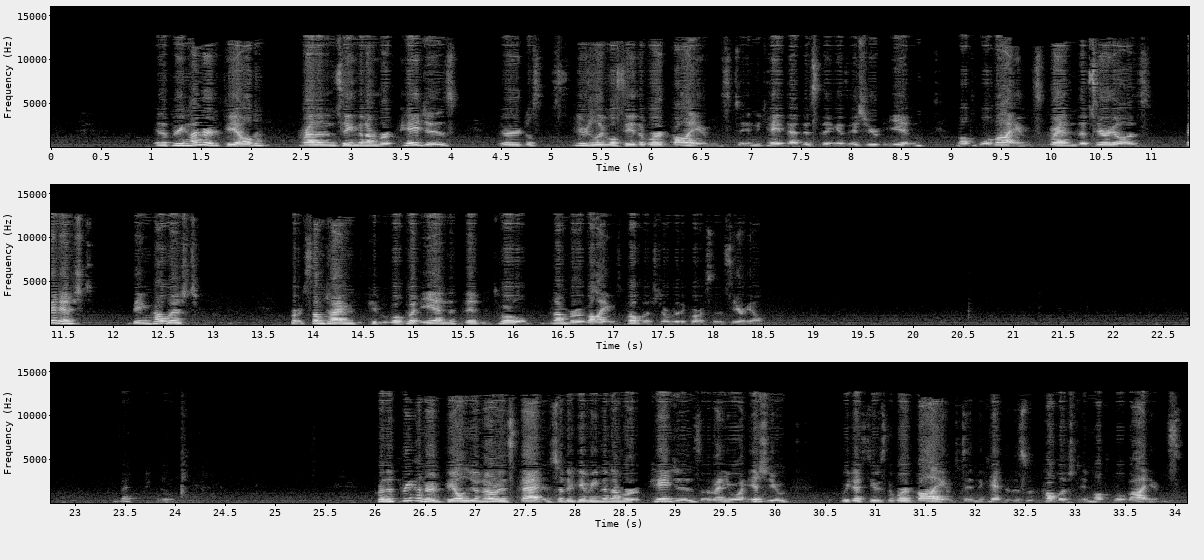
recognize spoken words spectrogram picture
In the 300 field, rather than seeing the number of pages, you just usually will see the word volumes to indicate that this thing is issued in multiple volumes. When the serial is finished being published, sometimes people will put in the total number of volumes published over the course of the serial. For the 300 field, you'll notice that instead of giving the number of pages of any one issue, we just use the word volumes to indicate that this was published in multiple volumes.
